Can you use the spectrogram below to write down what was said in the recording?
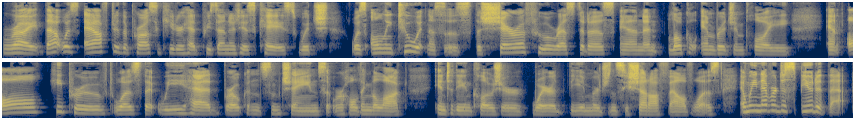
Right. That was after the prosecutor had presented his case, which was only two witnesses the sheriff who arrested us and a local Enbridge employee. And all he proved was that we had broken some chains that were holding the lock into the enclosure where the emergency shutoff valve was. And we never disputed that.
